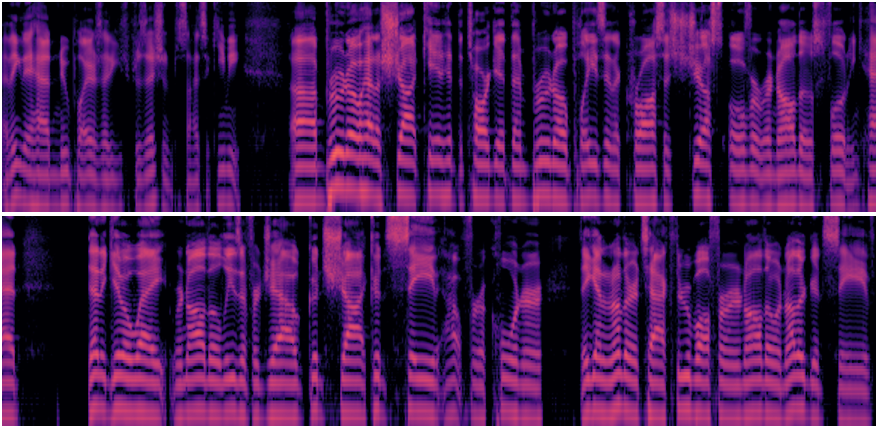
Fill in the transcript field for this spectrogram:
I think they had new players at each position besides Hakimi. Uh, Bruno had a shot, can't hit the target. Then Bruno plays in a cross. It's just over Ronaldo's floating head. Then a giveaway. Ronaldo leaves it for Jao. Good shot, good save out for a corner. They get another attack, through ball for Ronaldo, another good save.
